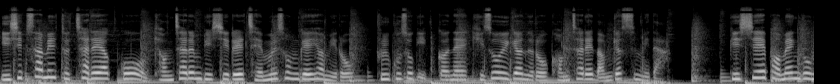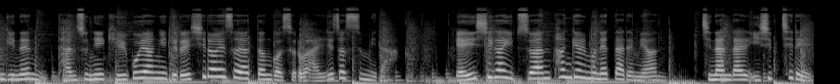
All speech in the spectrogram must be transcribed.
23일 두 차례였고 경찰은 B씨를 재물손괴 혐의로 불구속 입건해 기소 의견으로 검찰에 넘겼습니다. B 씨의 범행 동기는 단순히 길고양이들을 싫어해서였던 것으로 알려졌습니다. A 씨가 입수한 판결문에 따르면 지난달 27일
